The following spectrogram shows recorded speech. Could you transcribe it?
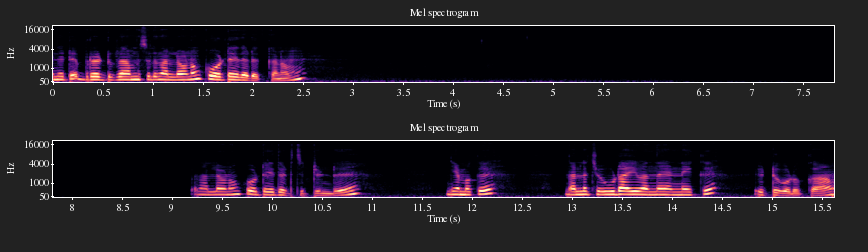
എന്നിട്ട് ബ്രെഡ് ക്രാംസിൽ നല്ലോണം കോട്ട് ചെയ്തെടുക്കണം. നല്ലോണം കോട്ട് ചെയ്തെടുത്തിട്ടുണ്ട്. ഇനി നമുക്ക് നല്ല ചൂടായി വന്ന എണ്ണയ്ക്ക് ഇട്ട് കൊടുക്കാം.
